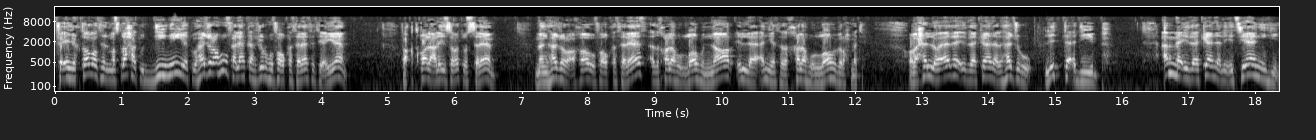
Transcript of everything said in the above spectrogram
فإن اقتضت المصلحة الدينية هجره فلا تهجره فوق ثلاثة أيام. فقد قال عليه الصلاة والسلام من هجر أخاه فوق ثلاث أدخله الله النار إلا أن يتدخله الله برحمته. ومحل هذا إذا كان الهجر للتأديب. أما إذا كان لإتيانه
